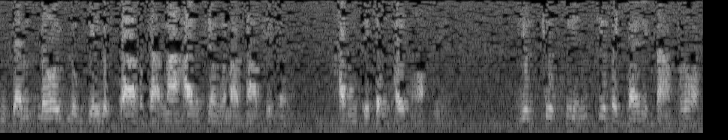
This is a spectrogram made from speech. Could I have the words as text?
អញ្ចឹងដោយលោកយាយលោកតាប្រកាសណាហើយខ្ញុំកណ្ដោថាទៀតហ្នឹង ហើយនឹងគេចង់ថៃទាំងអស់គ្នាយើងជួបគ្នាជាបច្ច័យនៃការប្រត់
